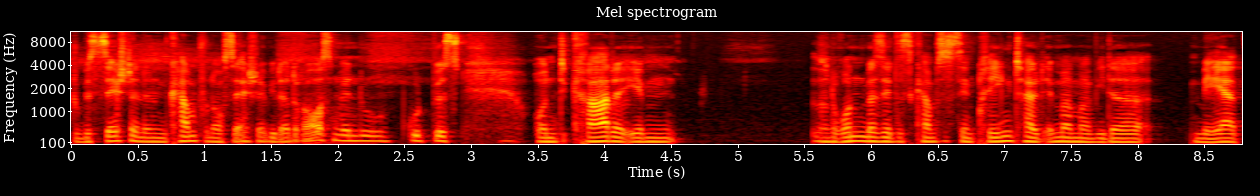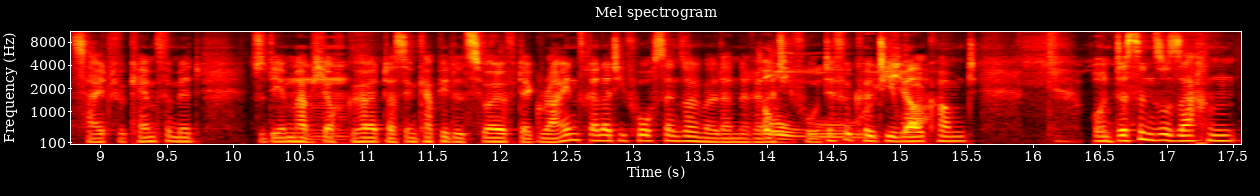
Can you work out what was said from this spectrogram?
Du bist sehr schnell in einem Kampf und auch sehr schnell wieder draußen, wenn du gut bist. Und gerade eben so ein rundenbasiertes Kampfsystem bringt halt immer mal wieder mehr Zeit für Kämpfe mit. Zudem mhm. habe ich auch mhm. gehört, dass in Kapitel 12 der Grind relativ hoch sein soll, weil dann eine relativ oh, hohe Difficulty Wall ja. kommt. Und das sind so Sachen,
